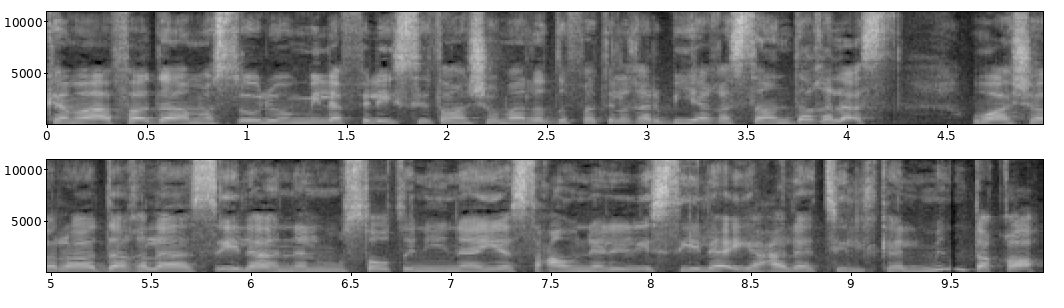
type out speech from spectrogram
كما أفاد مسؤول ملف الاستيطان شمال الضفة الغربية غسان دغلس وأشار دغلاس إلى أن المستوطنين يسعون للاستيلاء على تلك المنطقة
